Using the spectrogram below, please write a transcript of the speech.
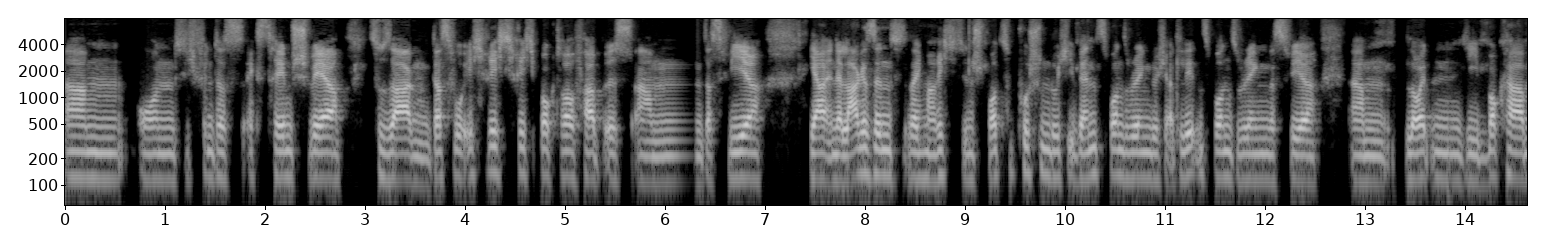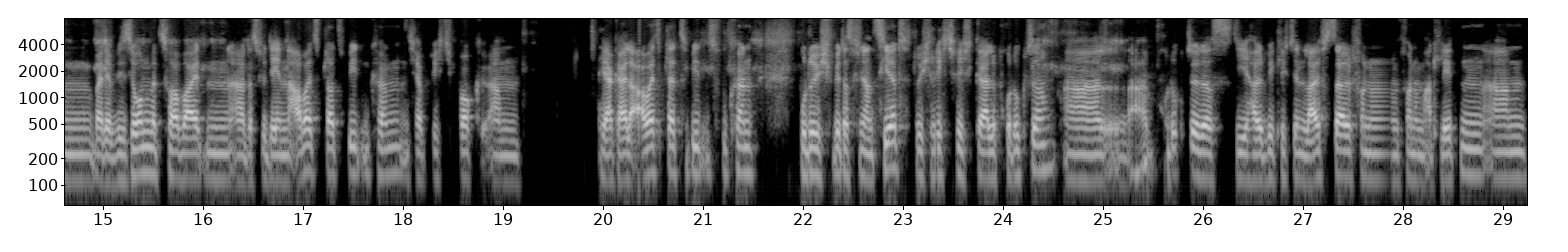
Ähm, und ich finde das extrem schwer zu sagen. Das, wo ich richtig, richtig Bock drauf habe, ist, ähm, dass wir ja in der Lage sind, sag ich mal, richtig den Sport zu pushen durch Event-Sponsoring, durch Athleten-Sponsoring, dass wir ähm, Leuten, die Bock haben, bei der Vision mitzuarbeiten, äh, dass wir denen einen Arbeitsplatz bieten können. Ich habe richtig Bock, ähm, ja, geile Arbeitsplätze bieten zu können. Wodurch wird das finanziert? Durch richtig, richtig geile Produkte. Äh, Produkte, dass die halt wirklich den Lifestyle von, von einem Athleten ähm,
